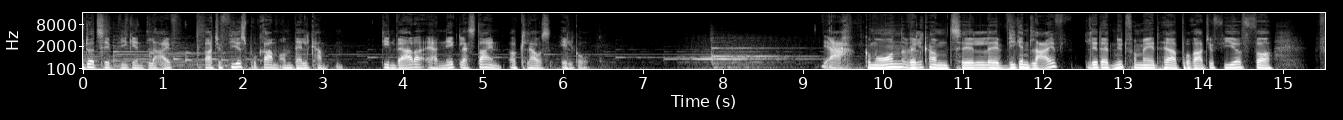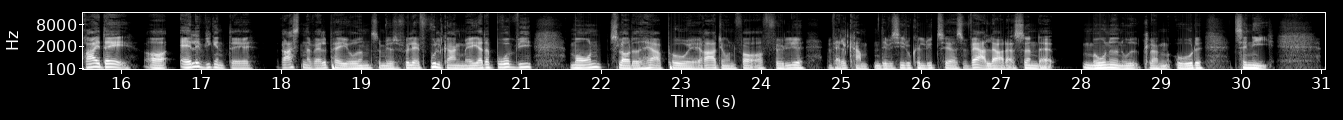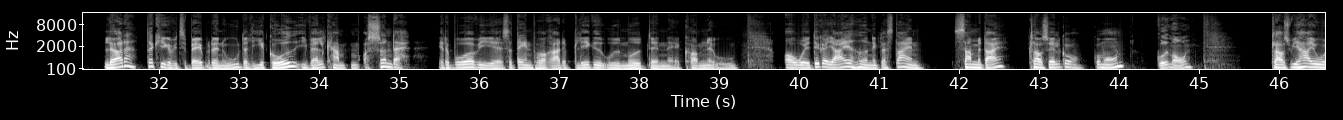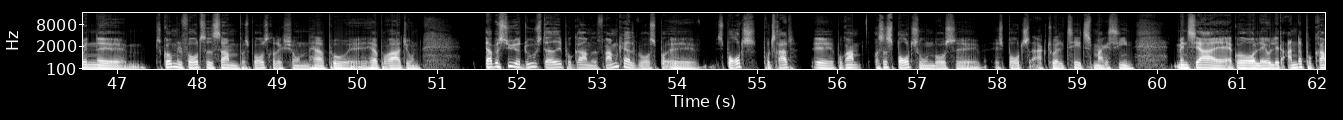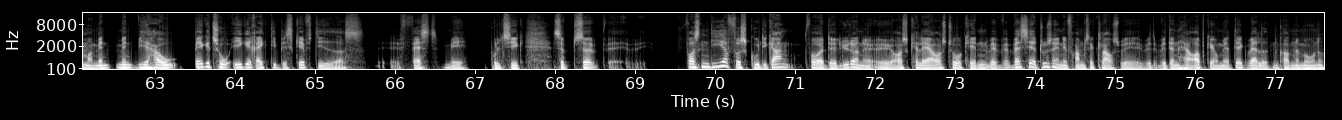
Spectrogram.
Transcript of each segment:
lytter til Weekend Live, Radio 4's program om valgkampen. Din værter er Niklas Stein og Claus Elgaard. Ja, godmorgen og velkommen til øh, Weekend Live. Lidt af et nyt format her på Radio 4, for fra i dag og alle weekenddage resten af valgperioden, som vi jo selvfølgelig er i fuld gang med, ja, der bruger vi morgenslottet her på øh, radioen for at følge valgkampen. Det vil sige, at du kan lytte til os hver lørdag og søndag måneden ud kl. 8 til 9. Lørdag, der kigger vi tilbage på den uge, der lige er gået i valgkampen, og søndag, ja, der bruger vi øh, så dagen på at rette blikket ud mod den øh, kommende uge. Og det gør jeg, jeg hedder Niklas Stein, sammen med dig, Claus Elgaard. Godmorgen. Godmorgen. Claus, vi har jo en øh, skummel fortid sammen på sportsredaktionen her på, øh, her på radioen. Der bestyrer du stadig programmet Fremkaldt, vores øh, sportsportrætprogram, øh, og så Sportsugen, vores øh, sportsaktualitetsmagasin, mens jeg øh, er gået over at lave lidt andre programmer. Men, men vi har jo begge to ikke rigtig beskæftiget os øh, fast med politik. Så, så øh, for sådan lige at få skudt i gang, for at øh, lytterne øh, også kan lære os to at kende. hvad, hvad ser du så egentlig frem til, Claus, ved, ved, ved den her opgave med at dække valget den kommende måned?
